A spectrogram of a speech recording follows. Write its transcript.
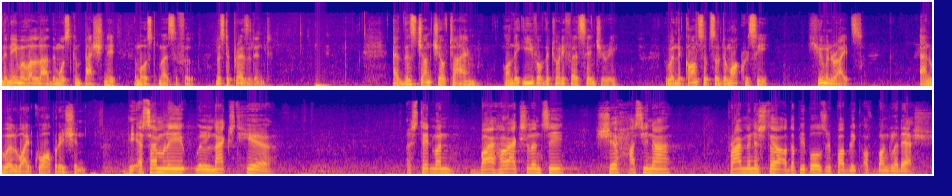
the name of Allah, the most compassionate, the most merciful. Mr. President, at this juncture of time, on the eve of the 21st century, when the concepts of democracy, human rights, and worldwide cooperation The Assembly will next hear a statement by Her Excellency Sheikh Hasina, Prime Minister of the People's Republic of Bangladesh.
